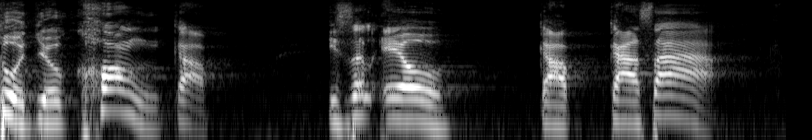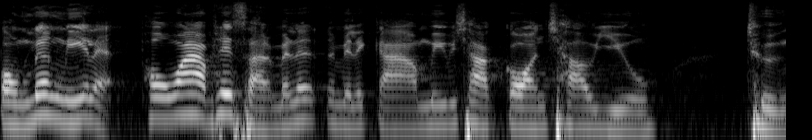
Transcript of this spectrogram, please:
ส่วนเกี่ยวข้องกับอิสราเอลกับกาซาตรงเรื่องนี้แหละ เพราะว่าประเทศสหรัฐอเมริกามีประชากรชาวยิวถึง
